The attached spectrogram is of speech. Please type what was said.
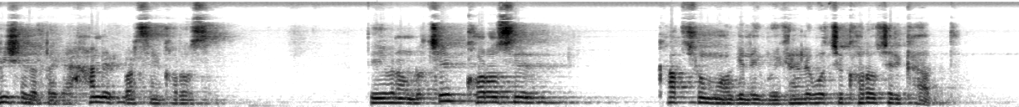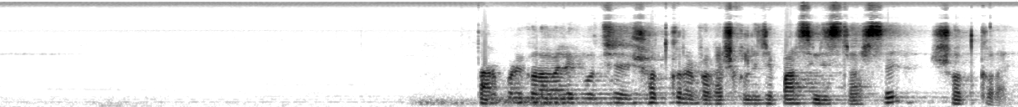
বিশ হাজার টাকা, হান্ড্রেড পার্সেন্ট খরচ। তো এবার আমরা হচ্ছে খরচের খাত সমূহ আগে লিখব। এখানে লিখব হচ্ছে খরচের খাত। তারপরে কলমে লিখব হচ্ছে শতকরা প্রকাশ করলে যে পার্সেন্টেজটা আসছে শতকরায়।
